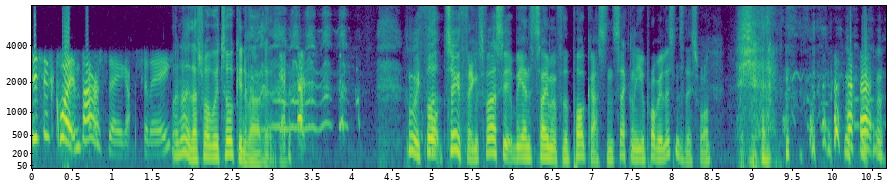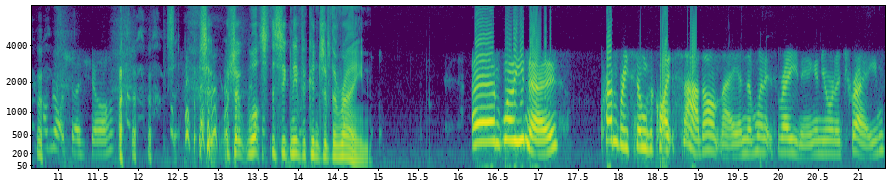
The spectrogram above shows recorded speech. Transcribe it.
This is quite embarrassing, actually. I know that's why we're talking about it. We thought two things. Firstly, it would be entertainment for the podcast, and secondly, you'll probably listen to this one. Yeah. I'm not so sure. So, so what's the significance of the rain? Um, well, you know, cranberry songs are quite sad, aren't they? And then when it's raining and you're on a train,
